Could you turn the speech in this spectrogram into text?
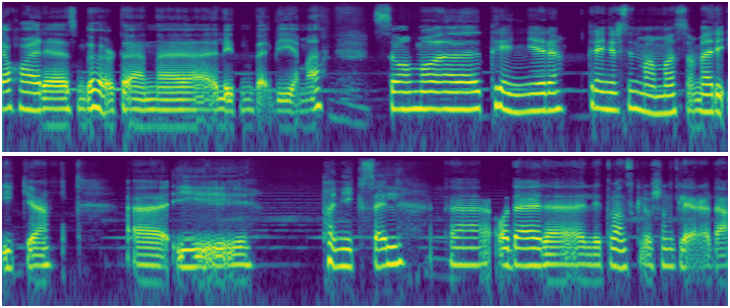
jeg har, eh, som du hørte, en eh, liten baby hjemme som eh, trenger, trenger sin mamma, som er ikke uh, i panikk selv. Uh, og det er eh, litt vanskelig å sjonglere det.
